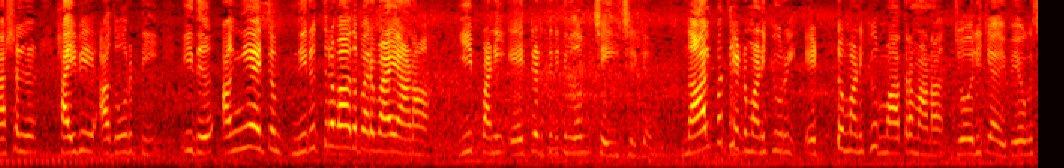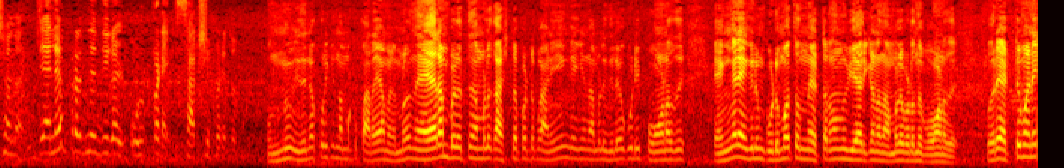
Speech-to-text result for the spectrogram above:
നാഷണൽ ഹൈവേ അതോറിറ്റി ഇത് അങ്ങേയറ്റം നിരുത്തരവാദപരമായാണ് ഈ പണി ഏറ്റെടുത്തിരിക്കുന്നതും ചെയ്യിച്ചിരിക്കുന്നതും. നാൽപ്പത്തിയെട്ട് മണിക്കൂറിൽ എട്ട് മണിക്കൂർ മാത്രമാണ് ജോലിക്കായി ഉപയോഗിച്ചതെന്ന് ജനപ്രതിനിധികൾ ഉൾപ്പെടെ സാക്ഷ്യപ്പെടുത്തുന്നു. ഒന്നും ഇതിനെക്കുറിച്ച് നമുക്ക് പറയാൻ നമ്മൾ നേരം വെളുത്ത് നമ്മൾ കഷ്ടപ്പെട്ട് പണിയും കഴിഞ്ഞ് നമ്മൾ ഇതിലെ കൂടി പോണത് എങ്ങനെയെങ്കിലും കുടുംബത്തൊന്നും എട്ടണം എന്ന് വിചാരിക്കണം നമ്മൾ ഇവിടുന്ന് പോണത്. ഒരു എട്ട് മണി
